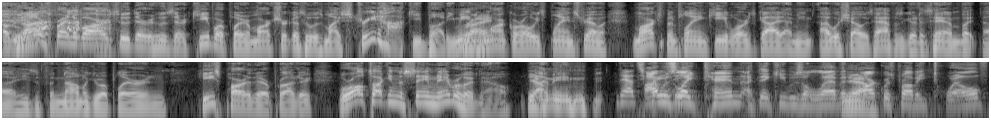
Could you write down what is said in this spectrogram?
another friend of ours who their who's their keyboard player, Mark Sherkus, who was my street hockey buddy. Me Right. and Mark were always playing street. hockey. Mark's been playing keyboards, guy. I mean, I wish I was half as good as him, but uh, he's a phenomenal keyboard player, and he's part of their project. We're all talking the same neighborhood now. Yeah. I mean, That's crazy. I was like 10. I think he was 11. Yeah. Mark was probably 12.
